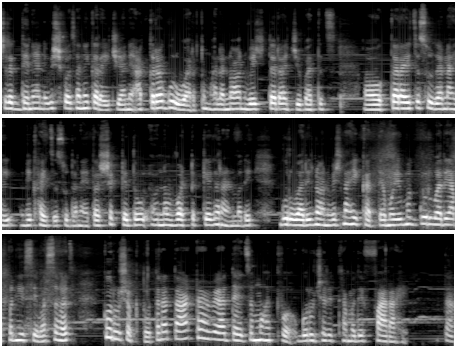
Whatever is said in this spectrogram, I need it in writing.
श्रद्धेने आणि विश्वासाने करायची आणि अकरा गुरुवार तुम्हाला नॉनव्हेज तर अजिबातच करायचंसुद्धा करायचं सुद्धा नाही आणि खायचं सुद्धा नाही. तर शक्यतो नव्वद टक्के घरांमध्ये गुरुवारी नॉनव्हेज नाही खात. त्यामुळे मग गुरुवारी आपण ही सेवा सहज करू शकतो. तर आता अठराव्या अध्यायाचं महत्त्व गुरुचरित्रामध्ये फार आहे. आता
